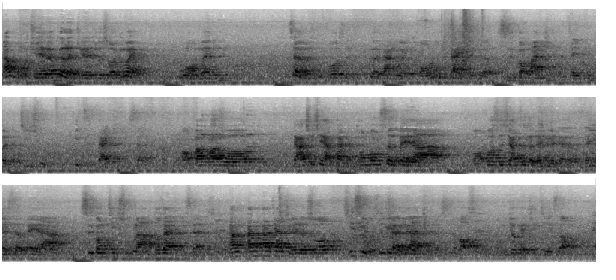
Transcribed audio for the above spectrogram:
那我觉得，个人觉得就是说，因为我们政府或是各单位投入在这个施工安全的这一部分的技术一直在提升，哦，包括说大家去现场看的通风设备啦，哦，或是像这个人员的人员设备啦、施工技术啦，都在提升。当当大家觉得说，其实我是越来越安全的时候，我们就可以去接受，对，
